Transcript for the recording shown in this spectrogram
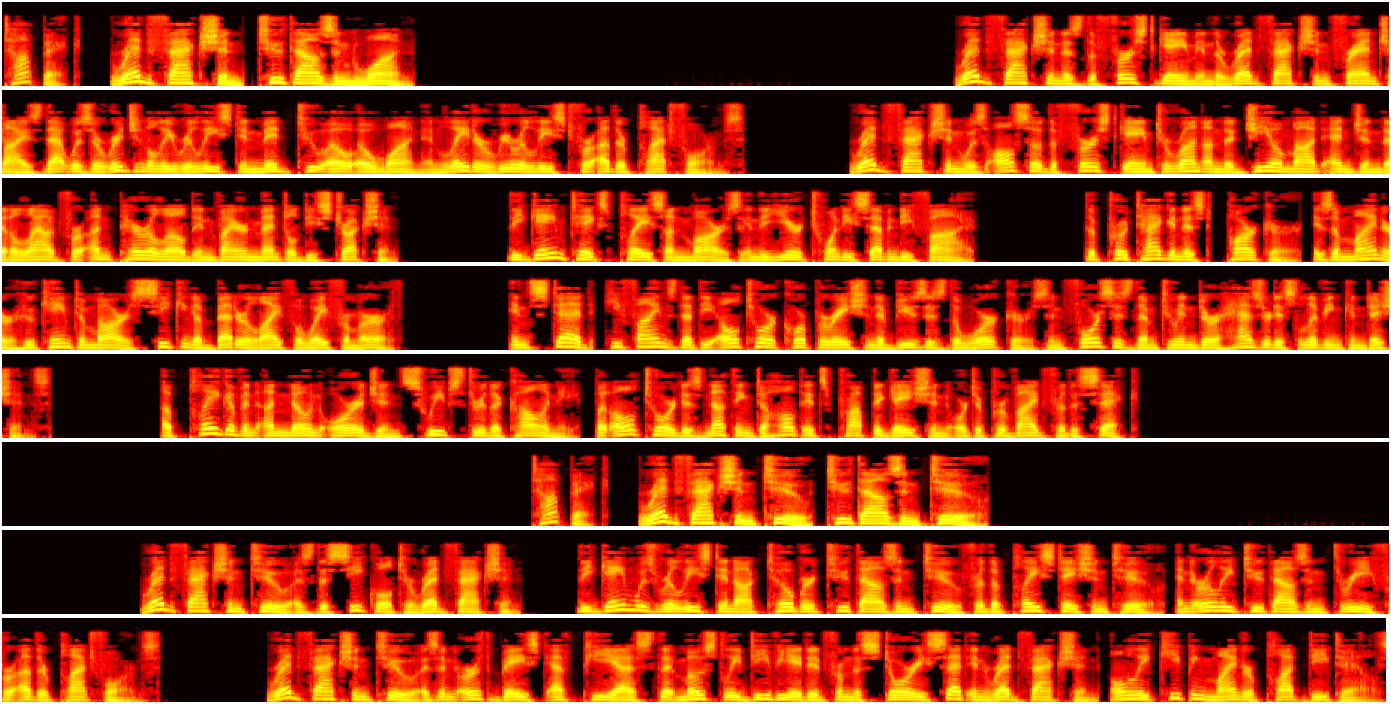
Topic: Red Faction 2001. Red Faction is the first game in the Red Faction franchise that was originally released in mid-2001 and later re-released for other platforms. Red Faction was also the first game to run on the GeoMod engine that allowed for unparalleled environmental destruction. The game takes place on Mars in the year 2075. The protagonist, Parker, is a miner who came to Mars seeking a better life away from Earth. Instead, he finds that the Ultor Corporation abuses the workers and forces them to endure hazardous living conditions. A plague of an unknown origin sweeps through the colony, but Ultor does nothing to halt its propagation or to provide for the sick. Red Faction 2 2002. Red Faction 2 is the sequel to Red Faction. The game was released in October 2002 for the PlayStation 2, and early 2003 for other platforms. Red Faction 2 is an Earth-based FPS that mostly deviated from the story set in Red Faction, only keeping minor plot details.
